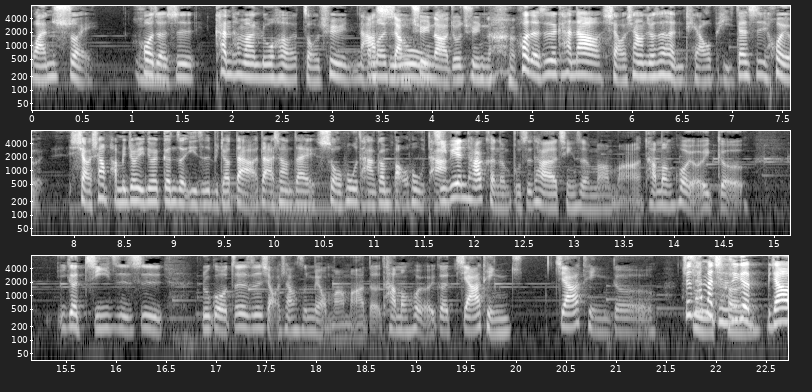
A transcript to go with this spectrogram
玩水，或者是看他们如何走去拿食物，他们想去哪就去哪，或者是看到小象就是很调皮，但是会有小象旁边就一定会跟着一只比较大的大象在守护它跟保护它，即便它可能不是他的亲生妈妈，他们会有一个。一个机制是，如果这只小象是没有妈妈的，他们会有一个家庭家庭的，就是他们其实是一个比较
